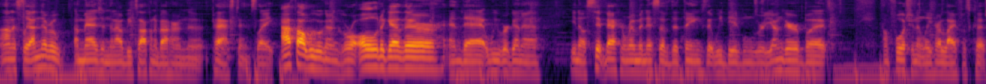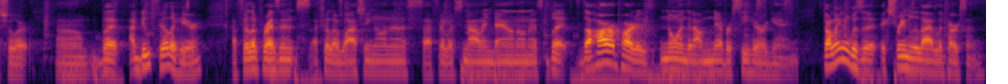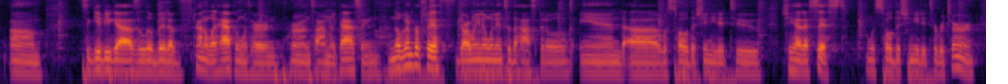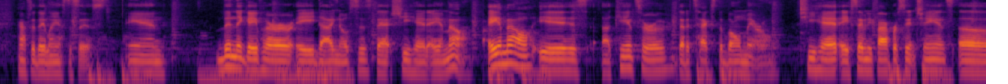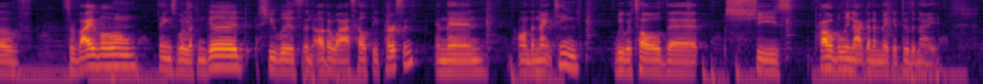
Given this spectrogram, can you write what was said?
Honestly, I never imagined that I would be talking about her in the past tense. Like, I thought we were gonna grow old together and that we were gonna, you know, sit back and reminisce of the things that we did when we were younger, but unfortunately, her life was cut short. Um, but I do feel her here. I feel her presence. I feel her watching on us. I feel her smiling down on us. But the hard part is knowing that I'll never see her again. Darlena was an extremely lively person. Um, to give you guys a little bit of kind of what happened with her and her untimely passing. November 5th, Darlena went into the hospital and uh, was told that she needed to, she had a cyst, was told that she needed to return after they lanced the cyst. And then they gave her a diagnosis that she had AML. AML is a cancer that attacks the bone marrow. She had a 75% chance of survival. Things were looking good. She was an otherwise healthy person. And then on the 19th, we were told that she's probably not gonna make it through the night.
